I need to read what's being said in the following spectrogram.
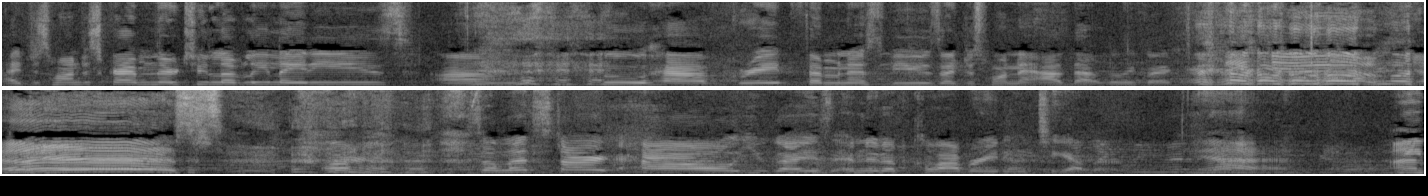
I just want to describe them. They're two lovely ladies um, who have great feminist views. I just want to add that really quick. Yes. So let's start how you guys ended up collaborating together. Yeah. We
